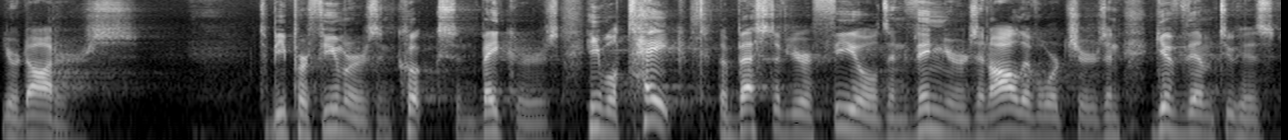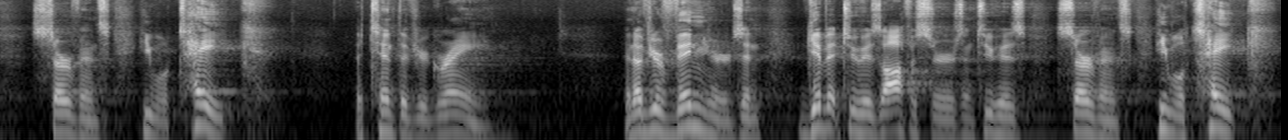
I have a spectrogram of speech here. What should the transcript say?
your daughters to be perfumers and cooks and bakers. He will take the best of your fields and vineyards and olive orchards and give them to his servants. He will take the tenth of your grain and of your vineyards and give it to his officers and to his servants. He will take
